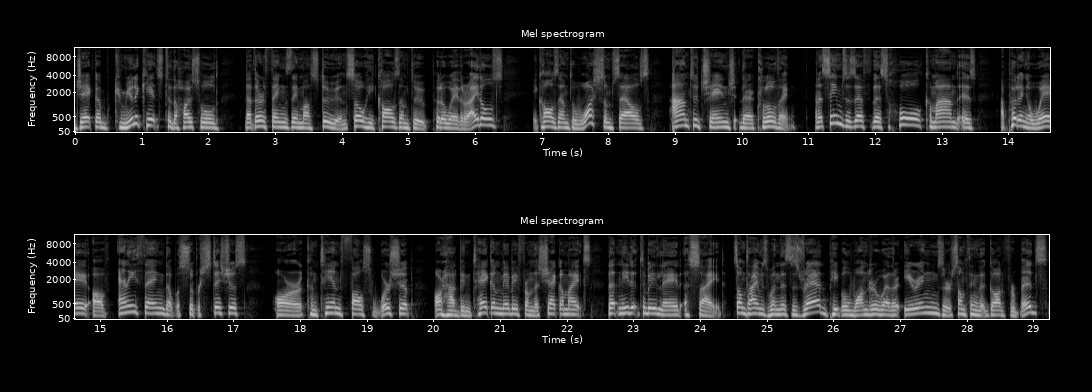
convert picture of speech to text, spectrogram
Jacob communicates to the household that there are things they must do. And so, he calls them to put away their idols, he calls them to wash themselves, and to change their clothing. And it seems as if this whole command is a putting away of anything that was superstitious or contained false worship or had been taken maybe from the Shechemites that needed to be laid aside. Sometimes when this is read, people wonder whether earrings are something that God forbids.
